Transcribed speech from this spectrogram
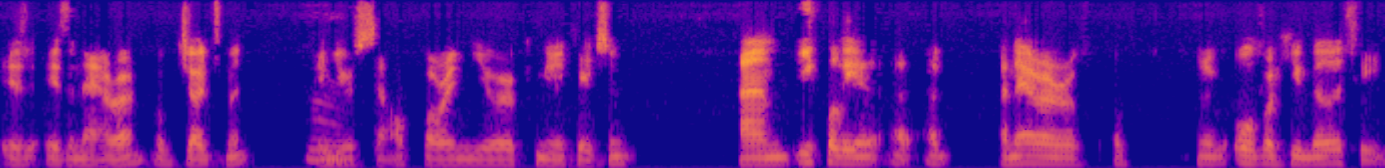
is, is an error of judgment mm. in yourself or in your communication, and equally a, a, an error of, of, kind of over humility.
